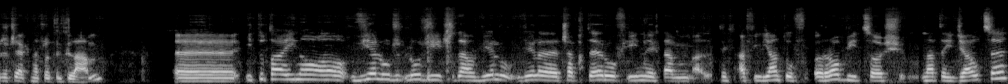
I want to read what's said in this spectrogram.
rzeczy jak na przykład glam. I tutaj no, wielu ludzi, czy tam wielu, wiele chapterów i innych tam tych afiliantów robi coś na tej działce.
